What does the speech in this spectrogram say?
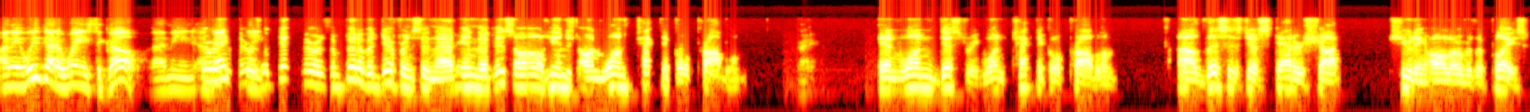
I mean, we've got a ways to go. I mean, there eventually. Was, there, was a, there was a bit of a difference in that, in that this all hinged on one technical problem. Right. In one district, one technical problem. Uh, this is just scattershot shooting all over the place.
